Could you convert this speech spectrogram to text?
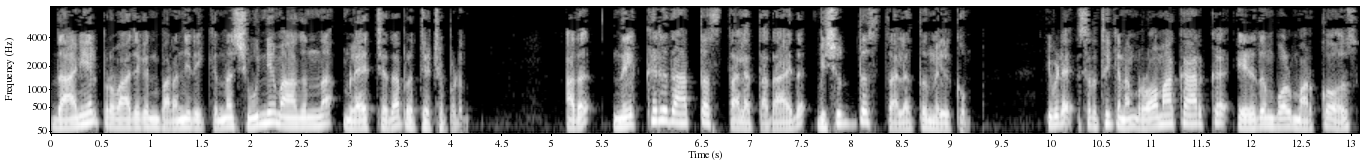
ദാനിയൽ പ്രവാചകൻ പറഞ്ഞിരിക്കുന്ന ശൂന്യമാകുന്ന മ്ലേച്ഛത പ്രത്യക്ഷപ്പെടും അത് നിൽക്കരുതാത്ത സ്ഥലത്ത് അതായത് വിശുദ്ധ സ്ഥലത്ത് നിൽക്കും. ഇവിടെ ശ്രദ്ധിക്കണം റോമാക്കാർക്ക് എഴുതുമ്പോൾ മർക്കോസ്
